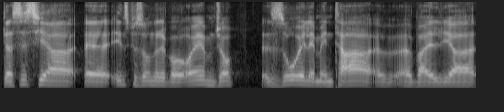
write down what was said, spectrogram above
das ist ja äh, insbesondere bei eurem Job so elementar, äh, weil ja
